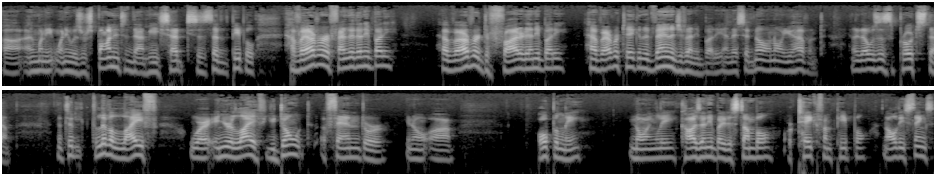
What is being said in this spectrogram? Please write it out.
Uh, and when he when he was responding to them, he said he said to the people, "Have I ever offended anybody?" Have I ever defrauded anybody? Have I ever taken advantage of anybody? And they said, No, no, you haven't. And that was his approach to them. And to, to live a life where in your life you don't offend or, you know, uh, openly, knowingly cause anybody to stumble or take from people and all these things.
